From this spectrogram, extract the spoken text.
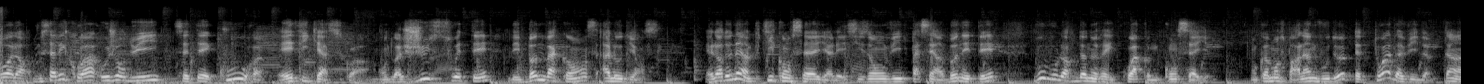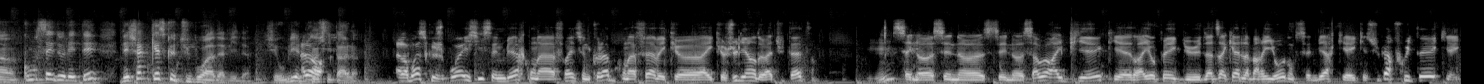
Bon alors, vous savez quoi? Aujourd'hui, c'était court et efficace quoi. On doit juste souhaiter des bonnes vacances à l'audience. Et leur donner un petit conseil, allez, s'ils ont envie de passer un bon été, vous, vous leur donnerez quoi comme conseil? On commence par l'un de vous deux, peut-être toi David. T'as un conseil de l'été? Déjà, qu'est-ce que tu bois David? J'ai oublié le principal. Alors moi, ce que je bois ici, c'est une bière qu'on a fait, c'est une collab qu'on a fait avec, euh, avec Julien de Tête. Mhm. C'est une, une, une, sour IPA qui est dry avec du, de l'Azaka de la Mario. Donc, c'est une bière qui est, qui est, super fruitée, qui est,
